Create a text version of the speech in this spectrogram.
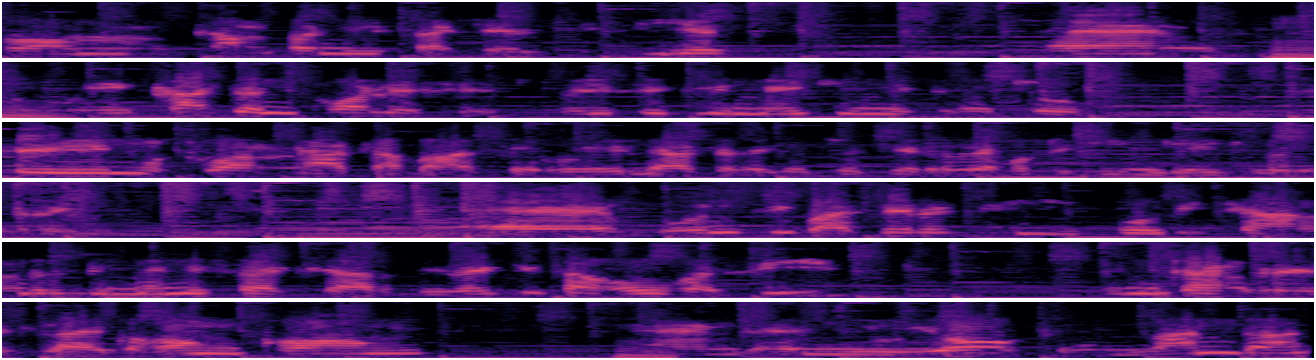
from companies such as De Beers and Mm. we cut and polish it basically making it into se motho wa mme a tla ba se a se reketswe ke re re go ke engagement ring eh bontsi ba tse re di boditšhang re di manufacture di rekisa overseas in countries like Hong Kong and, and New York and London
